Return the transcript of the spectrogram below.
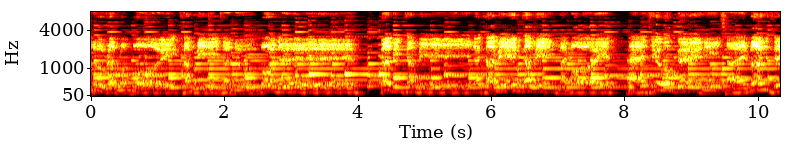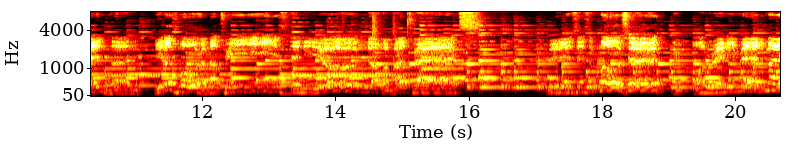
New railroad boy. Come meet a new boarder. Come in, come in, come in, come in, my boy. Matthew Gurney, Simon Fenton. He knows more about trees than you know about tracks. Is Mosher. You already met my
